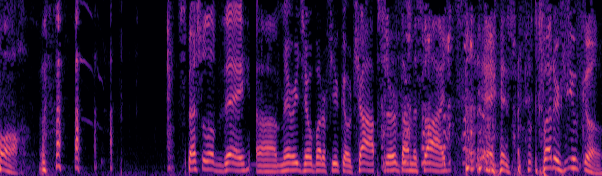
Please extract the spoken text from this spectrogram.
Oh. Special of the day, uh, Mary Jo Buttafuoco chops served on the side. Yes. Buttafuoco.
